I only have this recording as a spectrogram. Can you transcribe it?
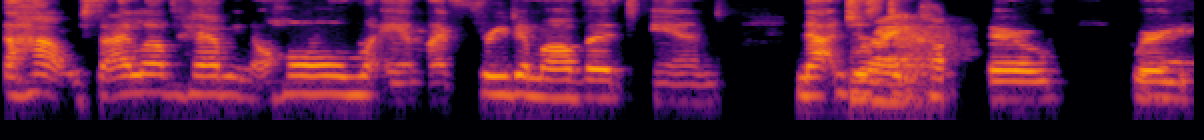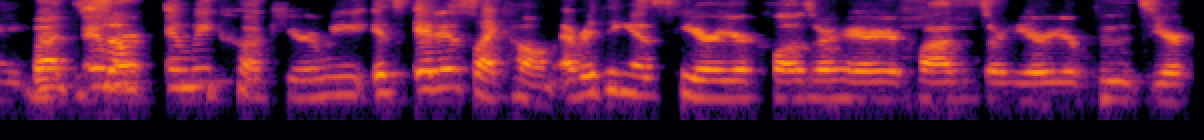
the house. I love having a home and my freedom of it, and not just right. a condo where right. you, but and, some, and, we cook here. We it's it is like home. Everything is here. Your clothes are here. Your closets are here. Your food's here.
